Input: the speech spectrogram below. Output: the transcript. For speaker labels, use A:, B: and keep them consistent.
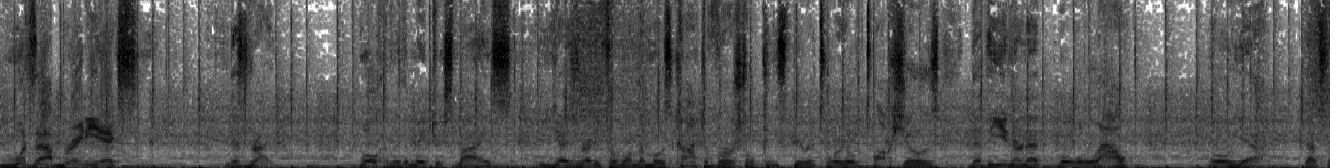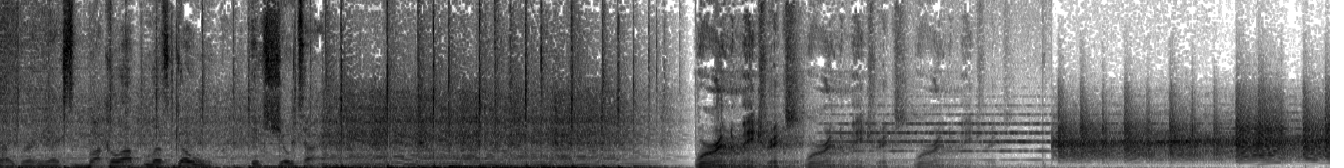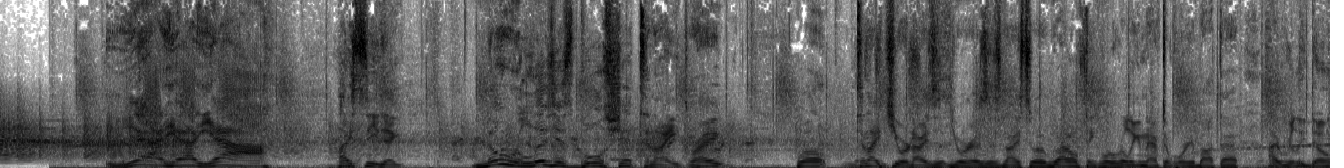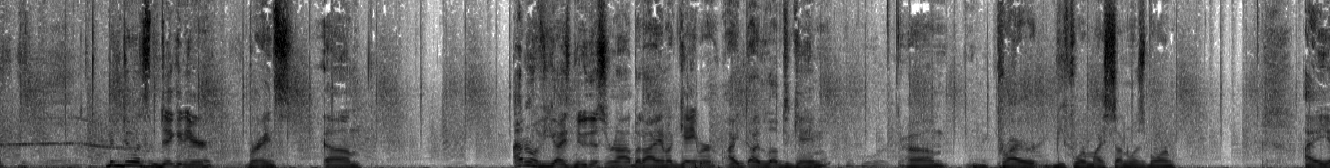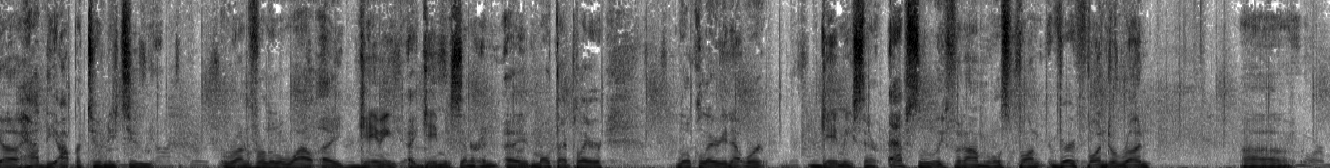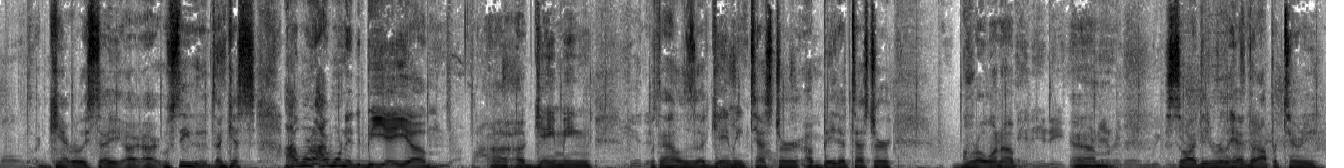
A: What's up, Brainiacs? That's right. Welcome to the Matrix Minds. Are you guys ready for one of the most controversial conspiratorial talk shows that the internet will allow? Oh, yeah. That's right, Brainiacs. Buckle up. Let's go. It's showtime.
B: We're in a matrix. We're in a matrix. We're in a matrix.
A: Yeah, yeah, yeah. I see that. No religious bullshit tonight, right? Well, tonight's your night. Yours is nice, so I don't think we're really gonna have to worry about that. I really don't. Been doing some digging here, brains. Um, I don't know if you guys knew this or not, but I am a gamer. I, I love to game. Um, prior, before my son was born, I uh, had the opportunity to run for a little while a gaming a gaming center and a multiplayer local area network gaming center. Absolutely phenomenal. It's fun, very fun to run. Uh, I can't really say. I, I see. I guess I want. I wanted to be a um, a, gaming. What the hell is it? a gaming tester? A beta tester? Growing up, um, so I didn't really have that opportunity.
